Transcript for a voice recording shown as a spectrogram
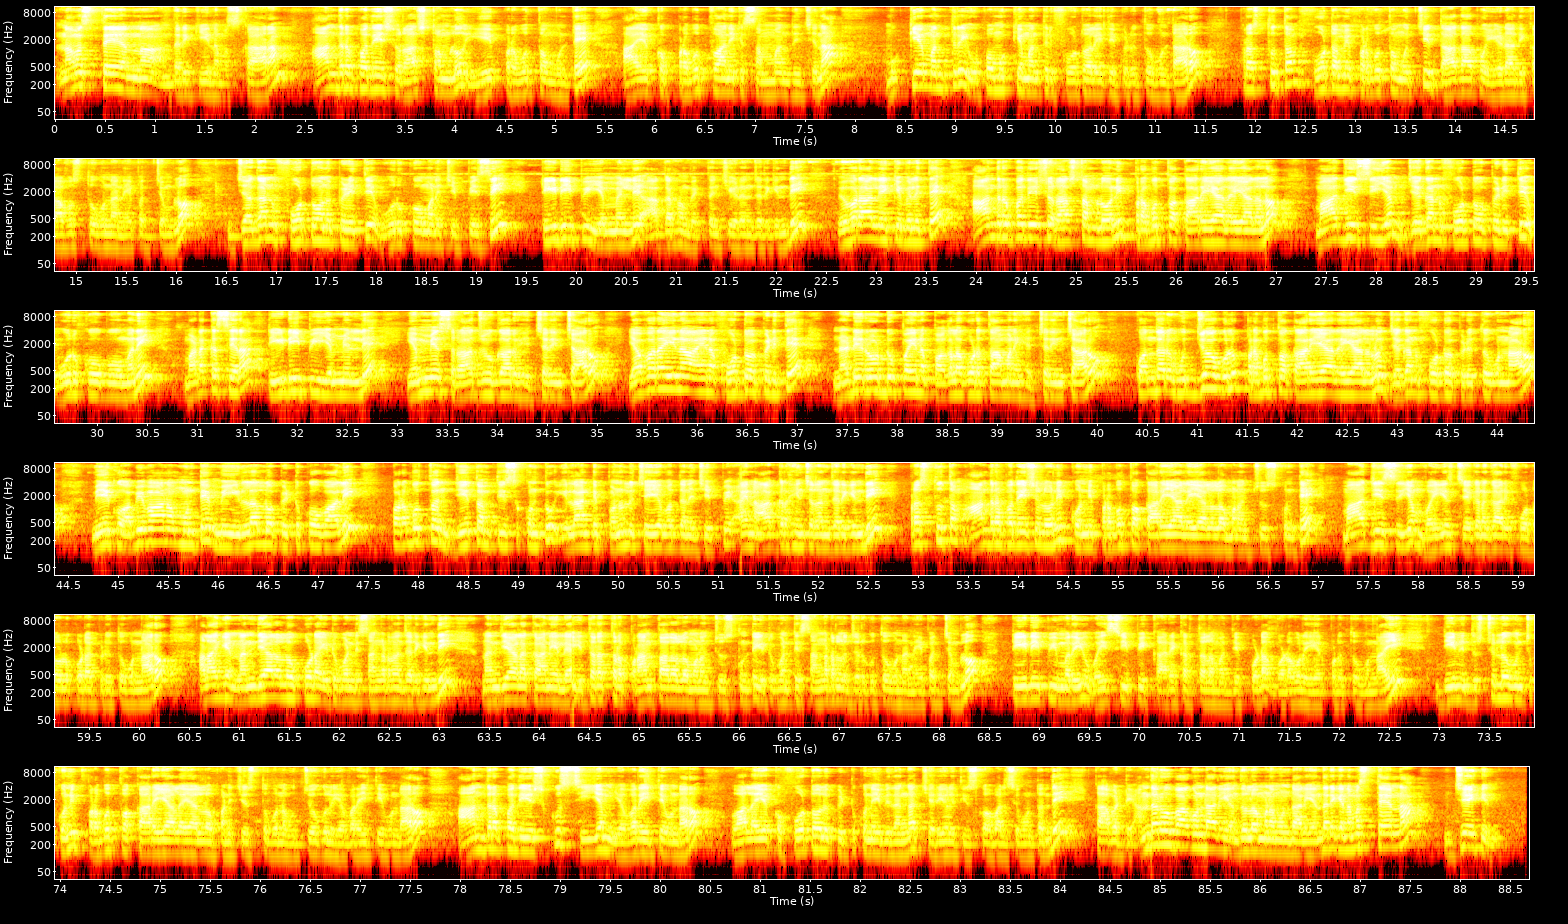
నమస్తే అన్న అందరికీ నమస్కారం. ఆంధ్రప్రదేశ్ రాష్ట్రంలో ఏ ప్రభుత్వం ఉంటే ఆ యొక్క ప్రభుత్వానికి సంబంధించిన ముఖ్యమంత్రి ఉప ముఖ్యమంత్రి ఫోటోలు అయితే పెడుతూ ఉంటారో ప్రస్తుతం కూటమి ప్రభుత్వం వచ్చి దాదాపు ఏడాది కావస్తూ ఉన్న నేపథ్యంలో జగన్ ఫోటోను పెడితే ఊరుకోమని చెప్పేసి టీడీపీ ఎమ్మెల్యే ఆగ్రహం వ్యక్తం చేయడం జరిగింది. వివరాలేకి వెళితే ఆంధ్రప్రదేశ్ రాష్ట్రంలోని ప్రభుత్వ కార్యాలయాలలో మాజీ సీఎం జగన్ ఫోటో పెడితే ఊరుకోబోమని Madakasira TDP MLA MS Raju garu హెచ్చరించారు. ఎవరైనా ఆయన ఫోటో పెడితే నడి రోడ్డు పైన పగలగొడతామని హెచ్చరించారు. కొందరు ఉద్యోగులు ప్రభుత్వ కార్యాలయాలలో జగన్ ఫోటో పెడుతూ ఉన్నారు. మీకు అభిమానం ఉంటే మీ ఇళ్ళలో పెట్టుకోవాలి. ప్రభుత్వం జీతం తీసుకుంటూ ఇలాంటి పనులు చేయవద్దని చెప్పి ఆయన ఆగ్రహించడం జరిగింది. ప్రస్తుతం ఆంధ్రప్రదేశ్లోని కొన్ని ప్రభుత్వ కార్యాలయాలలో మనం చూసుకుంటే మాజీ సీఎం వైఎస్ జగన్ గారి ఫోటోలు కూడా పెడుతూ ఉన్నారు. అలాగే నంద్యాలలో కూడా ఇటువంటి సంఘటన జరిగింది. నంద్యాల కానీ లే- ఇతరత్ర ప్రాంతాలలో మనం చూసుకుంటే ఇటువంటి సంఘటనలు జరుగుతూ ఉన్న నేపథ్యంలో టీడీపీ మరియు వైసీపీ కార్యకర్తల మధ్య కూడా గొడవలు ఏర్పడుతూ ఉన్నాయి. దీని దృష్టిలో ఉంచుకొని ప్రభుత్వ కార్యాలయాల్లో పనిచేస్తూ ఉన్న ఉద్యోగులు ఎవరైతే ఉన్నారో ఉన్నారో ఆంధ్రప్రదేశ్కు సీఎం ఎవరైతే ఉన్నారో వాళ్ళ యొక్క ఫోటోలు పెట్టుకునే విధంగా చర్యలు తీసుకోవాల్సి ఉంటుంది. కాబట్టి అందరూ బాగుండాలి అందులో మనం ఉండాలి. అందరికీ నమస్తే అన్న. జై హింద్.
